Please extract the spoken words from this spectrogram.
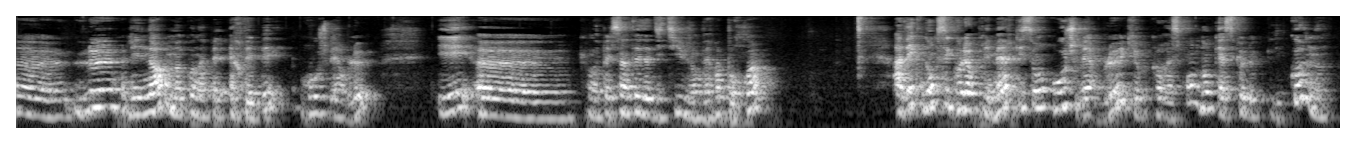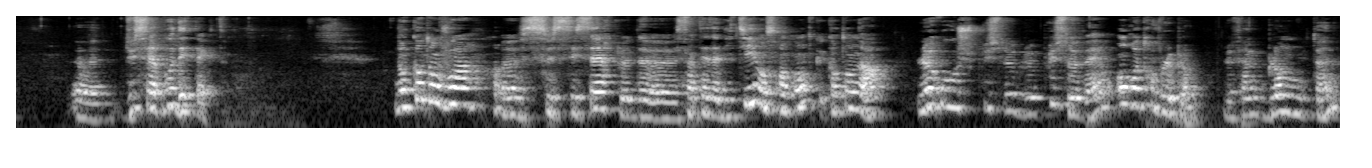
euh, le, les normes qu'on appelle RVP, rouge, vert, bleu, et euh, qu'on appelle synthèse additive, on verra pourquoi, avec donc ces couleurs primaires qui sont rouge, vert, bleu, et qui correspondent donc à ce que les cônes euh, du cerveau détectent. Donc quand on voit ces cercles de synthèse additive, on se rend compte que quand on a le rouge plus le bleu plus le vert, on retrouve le blanc, le fameux blanc de Newton.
